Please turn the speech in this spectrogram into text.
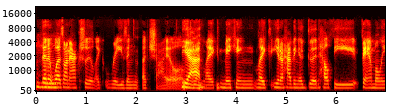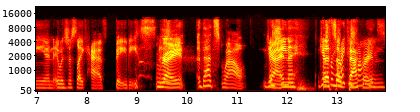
mm-hmm. than it mm-hmm. was on actually like raising a child. Yeah. And like making like, you know, having a good, healthy family. And it was just like have babies. Right. That's wow. Yeah. And, she, and I, yeah, from so what I could backwards. find.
